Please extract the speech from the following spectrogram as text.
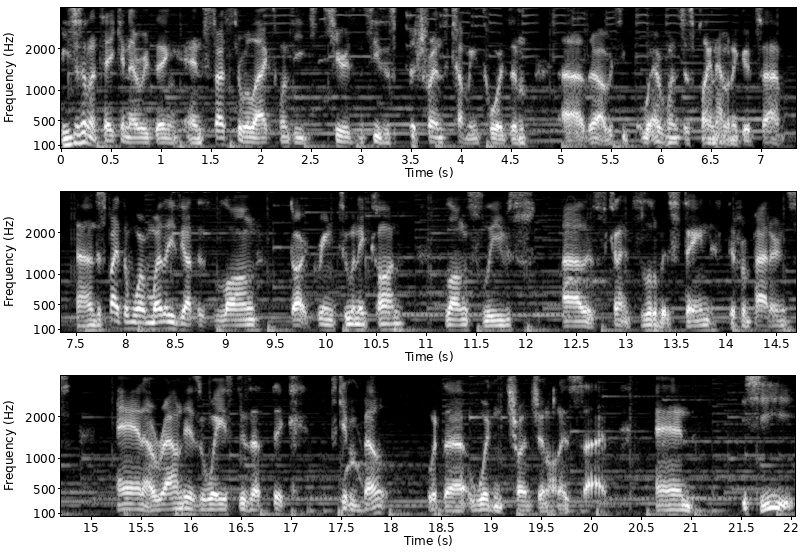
he's just kind of taking everything and starts to relax once he hears and sees his, his friends coming towards him. Uh, they're obviously everyone's just playing, having a good time. Uh, despite the warm weather, he's got this long dark green tunic on, long sleeves. Uh, it's kind of it's a little bit stained, different patterns, and around his waist is a thick skin belt with a wooden truncheon on his side, and he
